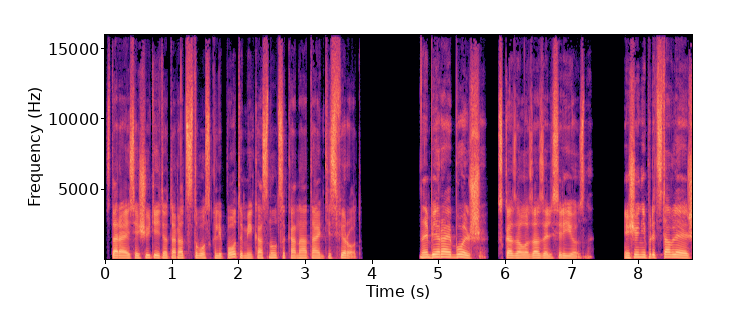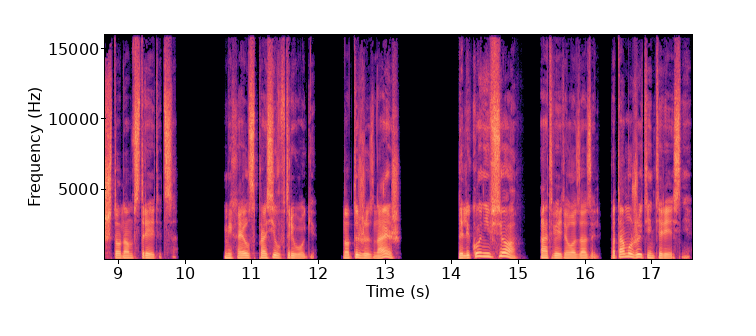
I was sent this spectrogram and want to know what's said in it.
стараясь ощутить это родство с клепотами и коснуться каната антисферот. «Набирай больше», — сказала Зазель серьезно. «Еще не представляешь, что нам встретится». Михаил спросил в тревоге. «Но ты же знаешь?» «Далеко не все», — ответила Зазель. «Потому жить интереснее.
